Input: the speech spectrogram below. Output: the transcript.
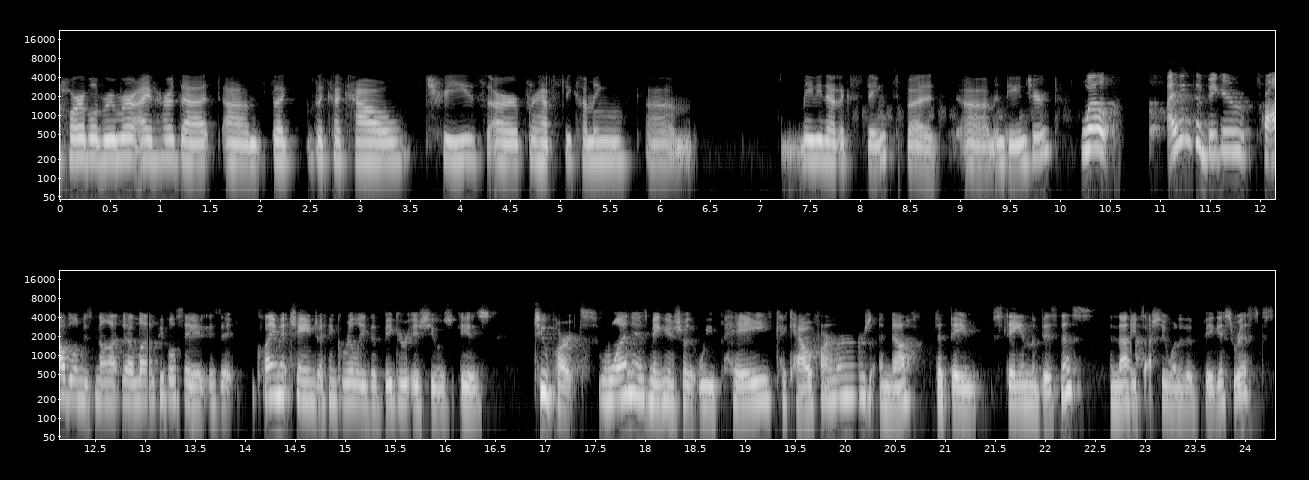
horrible rumor? I've heard that um, the the cacao trees are perhaps becoming um, maybe not extinct, but um, endangered? Well, I think the bigger problem is not a lot of people say is it climate change. I think really the bigger issue is, is two parts. One is making sure that we pay cacao farmers enough that they stay in the business, and that's actually one of the biggest risks.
